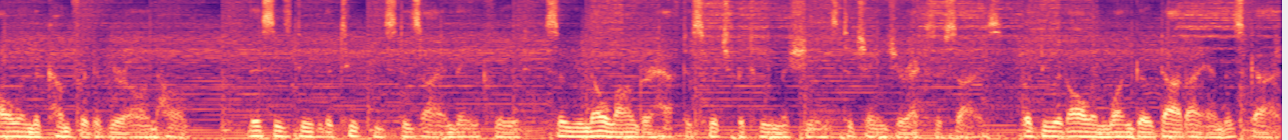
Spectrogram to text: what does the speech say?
all in the comfort of your own home. This is due to the two-piece design they include, so you no longer have to switch between machines to change your exercise, but do it all in one go. I in this guide,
